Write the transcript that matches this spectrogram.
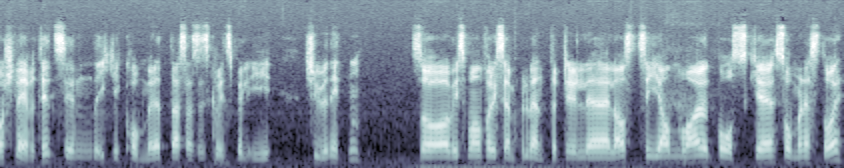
års levetid siden det ikke kommer et Assassin's Creed-spill i 2019. Så hvis man f.eks. venter til la oss si januar, påske, sommer neste år,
